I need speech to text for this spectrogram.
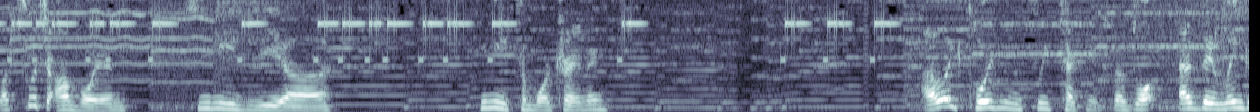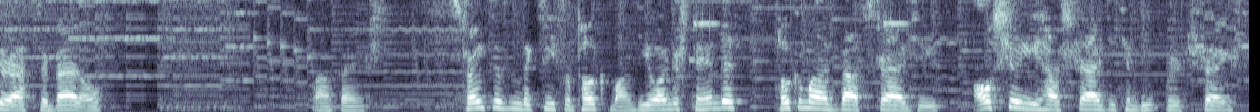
let's switch Envoy in. He needs the, uh, he needs some more training. I like poison and sleep techniques as, as they linger after battle. Wow, thanks. Strength isn't the key for Pokemon. Do you understand this? Pokemon is about strategy. I'll show you how strategy can beat brute strength.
